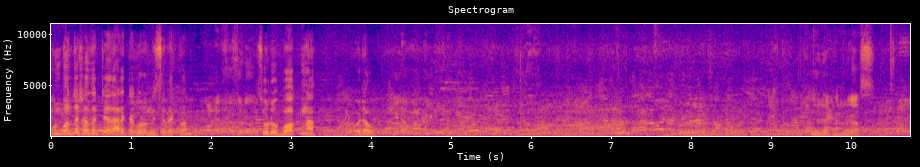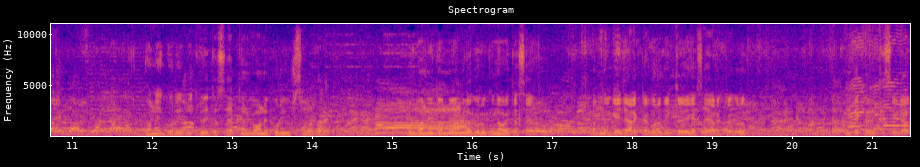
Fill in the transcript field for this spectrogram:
উনপঞ্চাশ হাজার টাকা দিয়ে আরেকটা গরু নিচে দেখলাম। ছুটু, বক না, ওইটাও। দেখেন বিয়াস অনেক গরু বিক্রি হইতেছে, আপনাকে অনেক গরু উঠছে বাজারে। কোরবানির জন্য এগুলো গরু কিনা হইতেছে। আপনাকে এই যে আরেকটা গরু বিক্রি হয়ে গেছে, আরেকটা গরু। দেখা যাইতেছে এটাও।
